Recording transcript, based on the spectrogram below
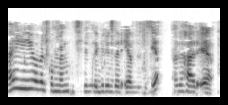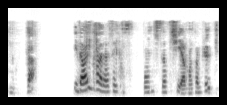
Hei og velkommen til Gründer 101. Det her er Nora. I dag har jeg tenkt på strategier man kan bruke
